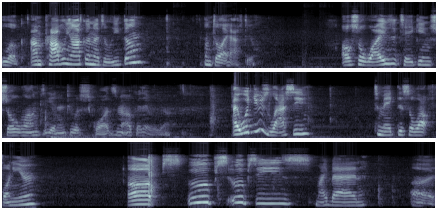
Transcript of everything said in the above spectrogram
look, I'm probably not going to delete them until I have to. Also, why is it taking so long to get into a squads? Okay, there we go. I would use Lassy to make this a lot funnier. Oops, oops, oopsies. My bad. Uh,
